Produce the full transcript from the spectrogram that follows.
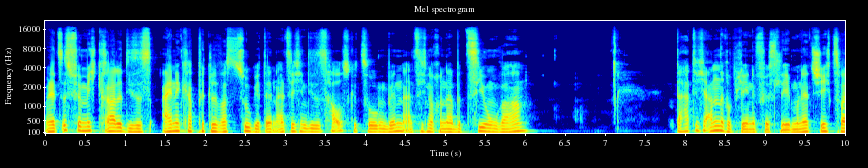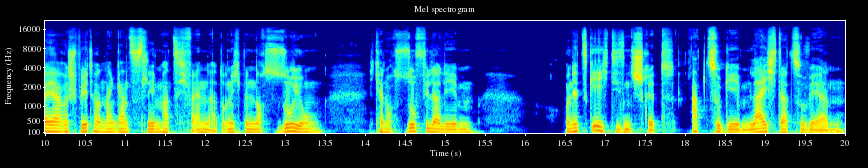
Und jetzt ist für mich gerade dieses eine Kapitel, was zugeht. Denn als ich in dieses Haus gezogen bin, als ich noch in einer Beziehung war, da hatte ich andere Pläne fürs Leben. Und jetzt stehe ich zwei Jahre später und mein ganzes Leben hat sich verändert. Und ich bin noch so jung. Ich kann noch so viel erleben. Und jetzt gehe ich diesen Schritt, abzugeben, leichter zu werden.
